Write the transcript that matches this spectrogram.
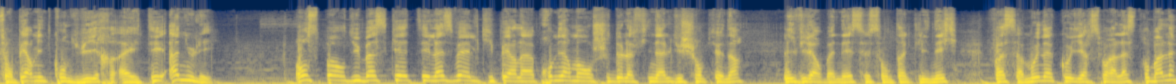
Son permis de conduire a été annulé. En sport du basket, et Lasvel qui perd la première manche de la finale du championnat. Les Villeurbanais se sont inclinés face à Monaco hier soir à l'Astrobal.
